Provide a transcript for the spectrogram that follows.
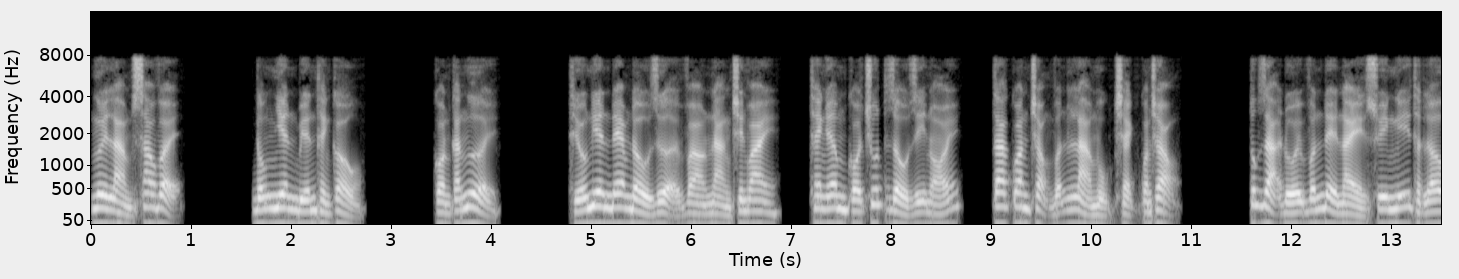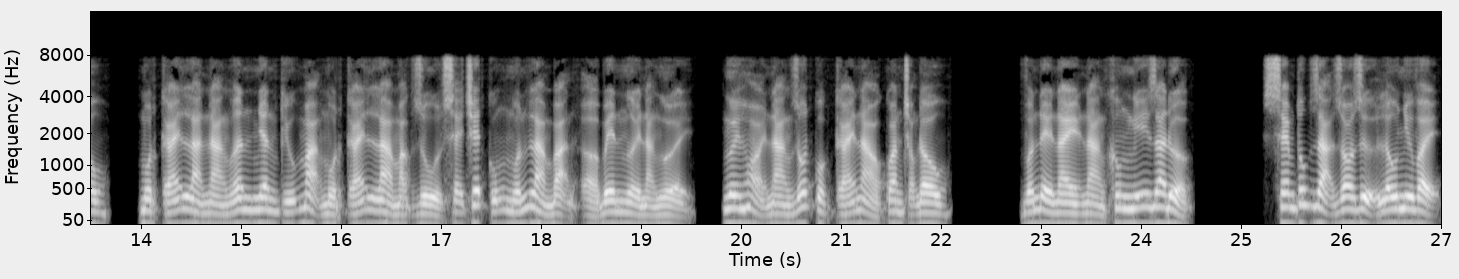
ngươi làm sao vậy? Đông nhiên biến thành cẩu. Còn cắn người. Thiếu niên đem đầu dựa vào nàng trên vai, thanh âm có chút dầu dĩ nói, ta quan trọng vẫn là mục trạch quan trọng. Túc giả đối vấn đề này suy nghĩ thật lâu, một cái là nàng ân nhân cứu mạng một cái là mặc dù sẽ chết cũng muốn làm bạn ở bên người nàng người, ngươi hỏi nàng rốt cuộc cái nào quan trọng đâu. Vấn đề này nàng không nghĩ ra được. Xem túc giả do dự lâu như vậy,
